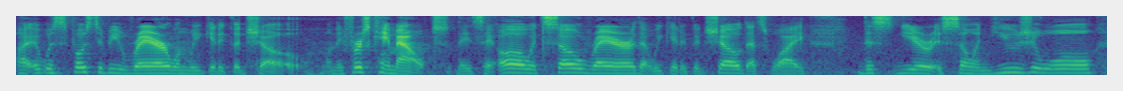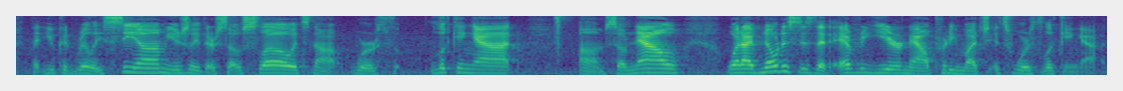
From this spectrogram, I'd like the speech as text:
Uh, it was supposed to be rare when we get a good show. When they first came out, they'd say, "Oh, it's so rare that we get a good show. That's why this year is so unusual that you could really see them. Usually they're so slow, it's not worth looking at." Um, so now, what I've noticed is that every year now, pretty much, it's worth looking at.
